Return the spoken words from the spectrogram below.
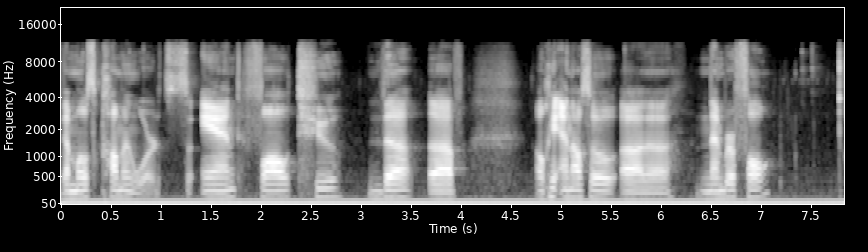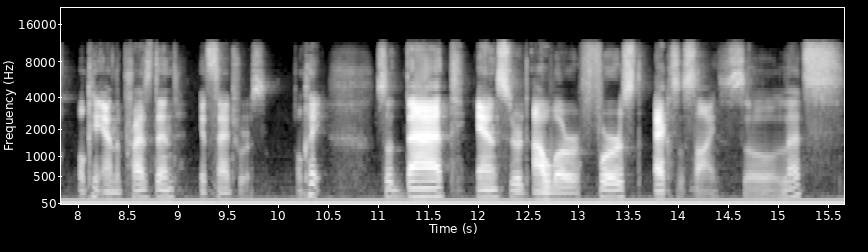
the most common words. And fall to the of. Okay, and also uh, number four. Okay, and the president, etc. Okay, so that answered our first exercise. So let's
